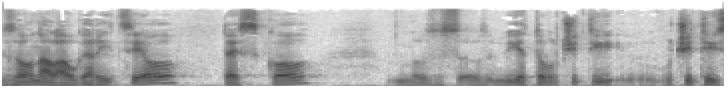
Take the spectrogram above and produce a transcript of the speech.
zóna Laugaricio, Tesco, je to určitý, určitý e,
